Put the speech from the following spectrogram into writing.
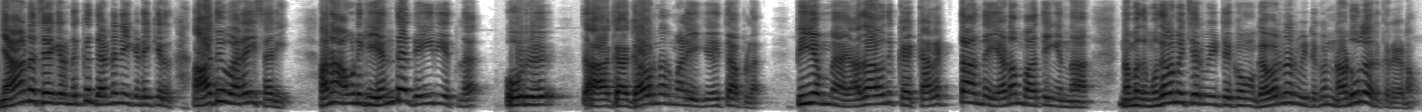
ஞானசேகரனுக்கு தண்டனை கிடைக்கிறது. அதுவரை சரி. ஆனால் அவனுக்கு எந்த தைரியத்தில் ஒரு க- கவர்னர் மாளிகைக்கு எழுத்தாப்பில் பிஎம் அதாவது க கரெக்டாக அந்த இடம் பார்த்தீங்கன்னா நமது முதலமைச்சர் வீட்டுக்கும் கவர்னர் வீட்டுக்கும் நடுவில் இருக்கிற இடம்.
